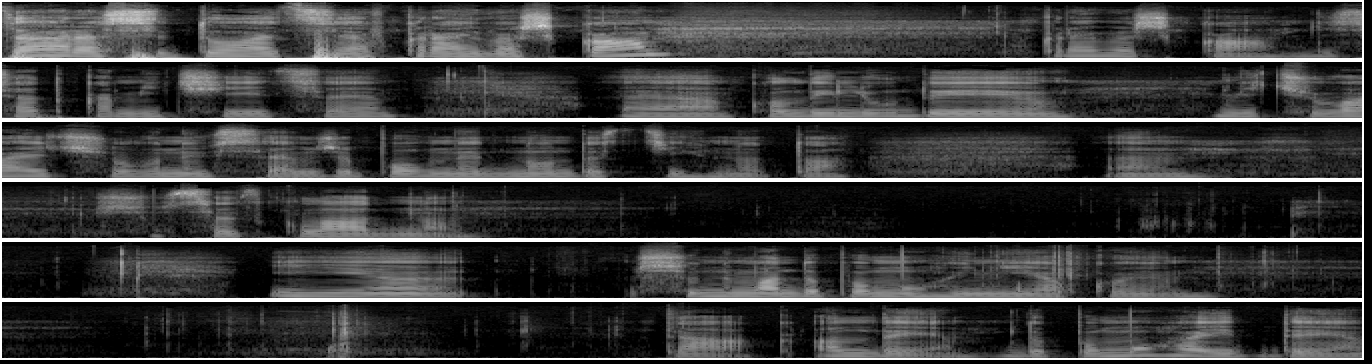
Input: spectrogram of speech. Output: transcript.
Зараз ситуація вкрай важка. Вкрай важка. Десятка мічей. Це е, коли люди відчувають, що вони все, вже повне дно достигнуто, е, що все складно. І е, що нема допомоги ніякої. Так, але допомога йде.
